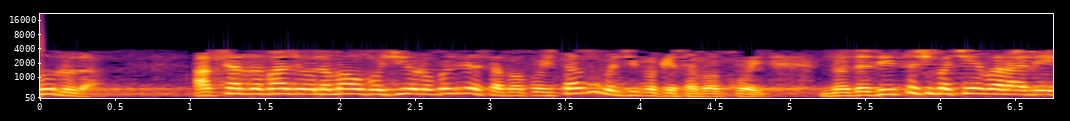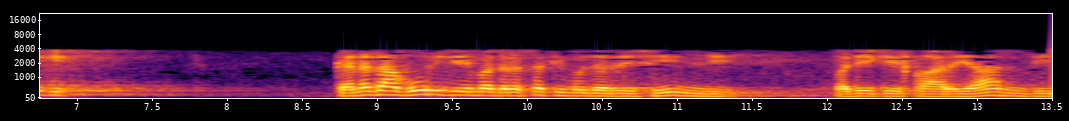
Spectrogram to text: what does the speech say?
ټولو ده اکثر د باج علماء بچی او بل دې سبق کوي تاسو بچی په کې سبق کوي نو د دې تش بچي برالېږي کنه دا ګوري چې مدرسه کې مدرسین دي پدې کې قاریان دي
